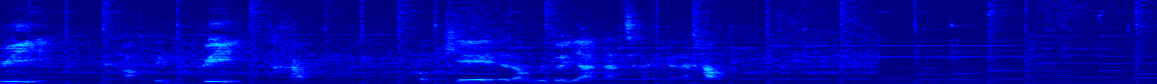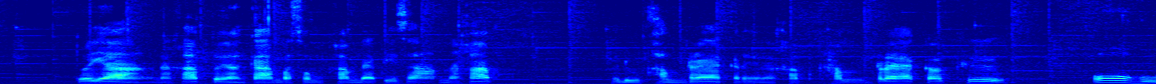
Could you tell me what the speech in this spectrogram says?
วีนะครับเป็นวีนะครับโอเค เดี๋ยวลองดูตัวอย่างการใช้กันนะครับ ตัวอย่างนะครับตัวอย่างการผสมคำแบบที่ 3 นะครับ มาดูคำแรกกันเลยนะครับคำแรกก็คือโอหู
